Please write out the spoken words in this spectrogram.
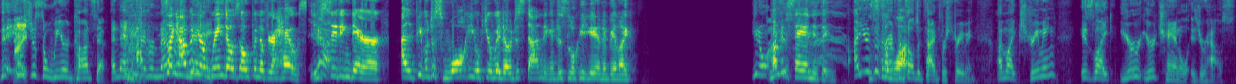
th- it was just a weird concept. And then I remember. it's like having your windows open of your house. Yeah. You sitting there, and people just walking up to your window, just standing and just looking in, and being like, You know, "I'm not I gonna used say anything." I use this reference watch. all the time for streaming. I'm like, streaming is like your your channel is your house.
